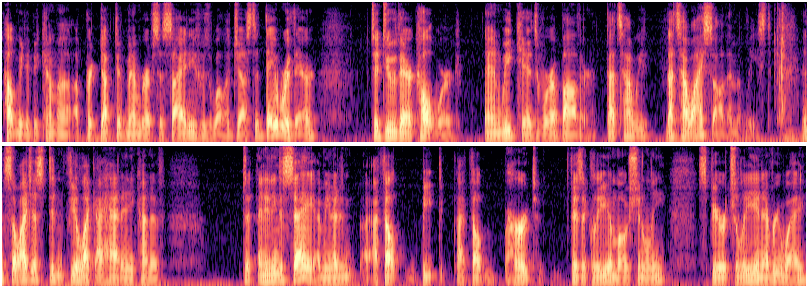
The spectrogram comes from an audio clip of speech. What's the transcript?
help me to become a, a productive member of society who's well adjusted. They were there to do their cult work, and we kids were a bother. That's how we. That's how I saw them, at least. And so I just didn't feel like I had any kind of to, anything to say. I mean, I didn't. I felt beat. I felt hurt physically, emotionally, spiritually, in every way.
